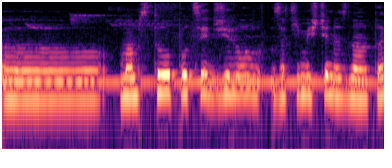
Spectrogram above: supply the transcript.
Uh, mám z toho pocit, že ho zatím ještě neznáte.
